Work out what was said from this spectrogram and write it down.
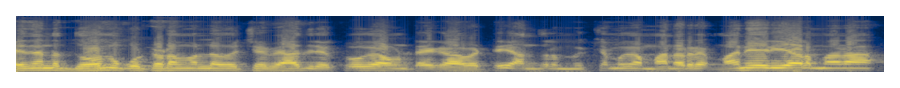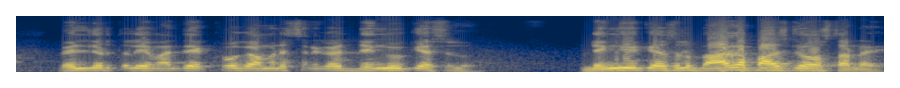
ఏదైనా దోమ కుట్టడం వల్ల వచ్చే వ్యాధులు ఎక్కువగా ఉంటాయి కాబట్టి అందులో ముఖ్యంగా మన మన ఏరియాలో మన వెల్దుర్తులు ఈ మధ్య ఎక్కువ గమనిస్తున్నాయి కదా డెంగ్యూ కేసులు. డెంగ్యూ కేసులు బాగా పాజిటివ్ వస్తున్నాయి.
